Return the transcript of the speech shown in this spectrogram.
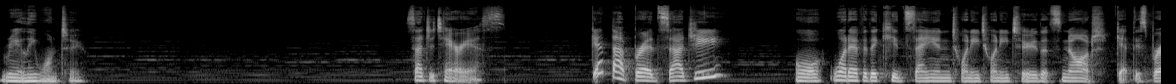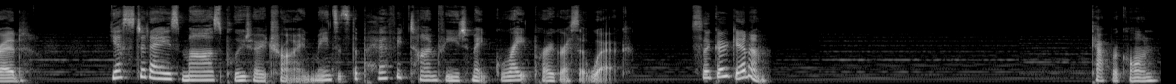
really want to. Sagittarius. Get that bread, Saggy! Or whatever the kids say in 2022 that's not get this bread. Yesterday's Mars Pluto trine means it's the perfect time for you to make great progress at work. So go get 'em. Capricorn.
